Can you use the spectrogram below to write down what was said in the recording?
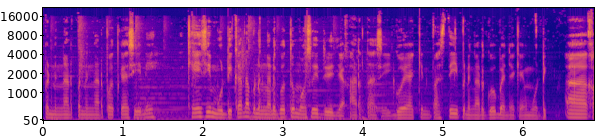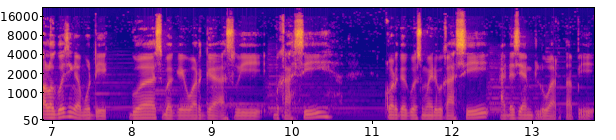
Pendengar-pendengar podcast ini? Kayaknya sih mudik karena pendengar gue tuh mostly dari Jakarta sih. Gue yakin pasti pendengar gue banyak yang mudik. Uh, Kalau gue sih nggak mudik. Gue sebagai warga asli Bekasi, keluarga gue semuanya di Bekasi. Ada sih yang di luar, tapi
